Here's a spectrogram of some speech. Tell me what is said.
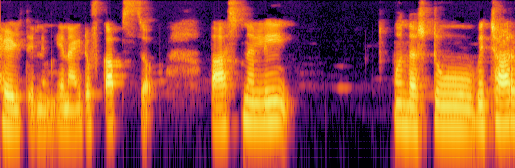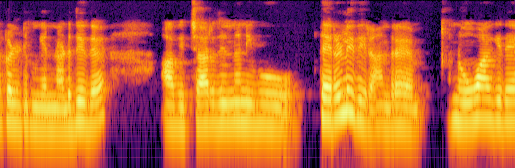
ಹೇಳ್ತೀನಿ ನಿಮಗೆ. ನೈಟ್ ಆಫ್ ಕಪ್ಸ್ ಪಾಸ್ಟ್ನಲ್ಲಿ ಒಂದಷ್ಟು ವಿಚಾರಗಳು ನಿಮಗೆ ನಡೆದಿದೆ. ಆ ವಿಚಾರದಿಂದ ನೀವು ತೆರಳಿದ್ದೀರಾ ಅಂದರೆ ನೋವಾಗಿದೆ,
